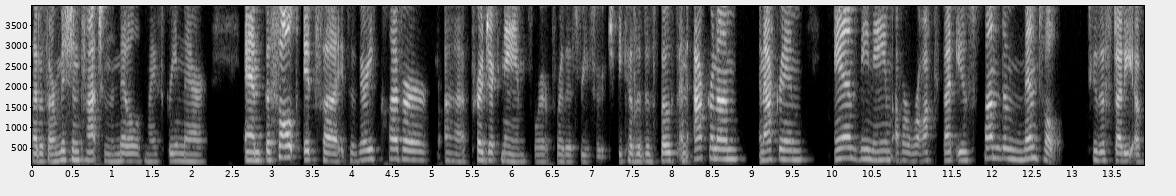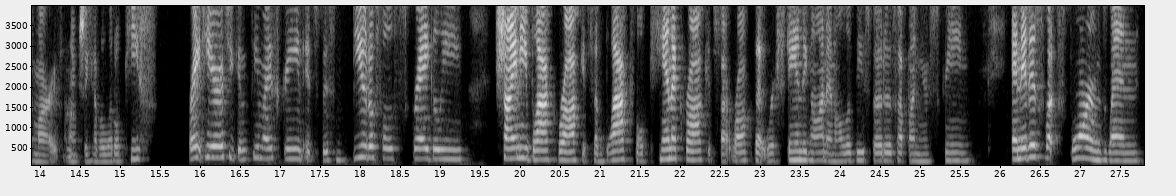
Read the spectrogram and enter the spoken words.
That is our mission patch in the middle of my screen there. And Basalt, it's a, it's a very clever uh, project name for, for this research because it is both an acronym, an acronym and the name of a rock that is fundamental to the study of Mars. And I actually have a little piece right here, if you can see my screen. It's this beautiful, scraggly, shiny black rock. It's a black volcanic rock. It's that rock that we're standing on and all of these photos up on your screen. And it is what forms when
